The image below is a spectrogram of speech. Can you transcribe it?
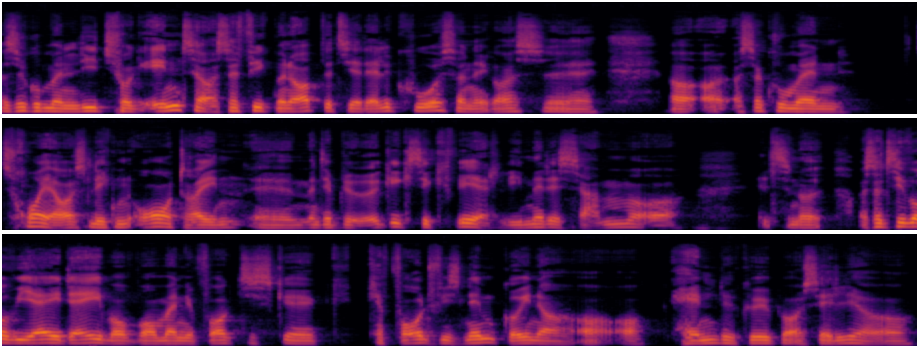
og så kunne man lige trykke enter, og så fik man opdateret alle kurserne, ikke også? Øh, og, og, og så kunne man, tror jeg også, lægge en ordre ind, øh, men det blev jo ikke eksekveret lige med det samme, og alt sådan noget. Og så til, hvor vi er i dag, hvor, hvor man jo faktisk kan forholdsvis nemt gå ind og, og, og handle, købe og sælge og,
